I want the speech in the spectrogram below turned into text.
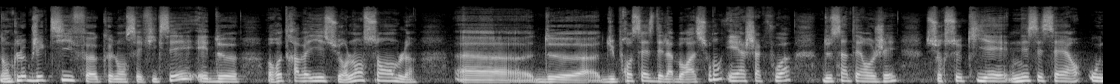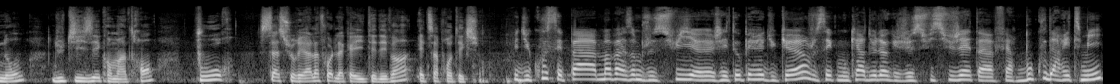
Donc l'objectif euh, que l'on s'est fixé est de retravailler sur l'ensemble euh, de, du process d'élaboration et à chaque fois de s'interroger sur ce qui est nécessaire ou non d'utiliser comme intrant pour s'assurer à la fois de la qualité des vins et de sa protection. Mais du coup, c'est pas moi par exemple, je suis, euh, j'ai été opérée du cœur. Je sais que mon cardiologue, je suis sujette à faire beaucoup d'arythmies.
